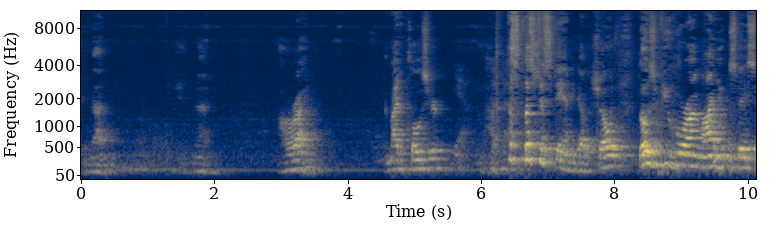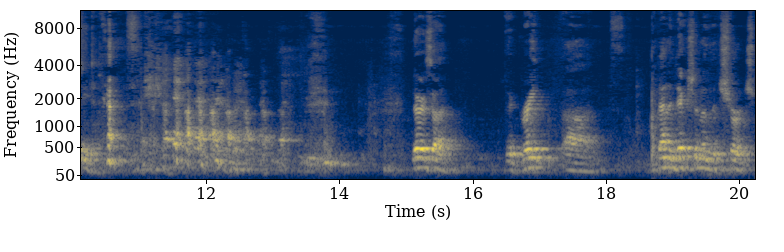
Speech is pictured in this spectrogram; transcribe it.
Amen. Amen. All right. Am I to close here? Let's, let's just stand together, shall we? Those of you who are online, you can stay seated. There's a the great uh, benediction of the church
